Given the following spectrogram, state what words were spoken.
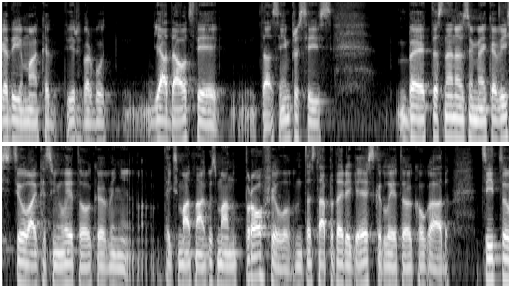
gadījumā, kad ir varbūt jādaudz tie tās impresijas. Bet tas nenozīmē, ka visi cilvēki, kas viņu lieto, ka viņi teiksim, atnāk uz manu profilu. Tas tāpat arī, ka es, kad lietoju kaut kādu citu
